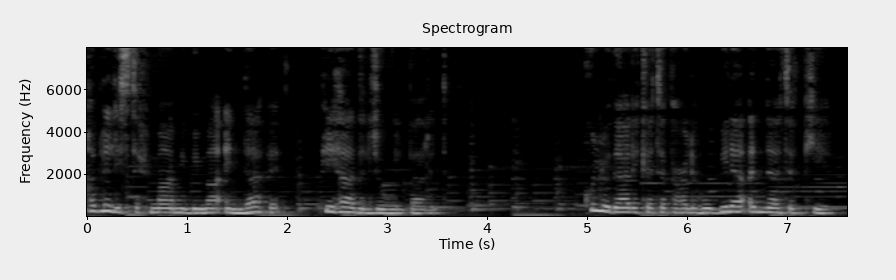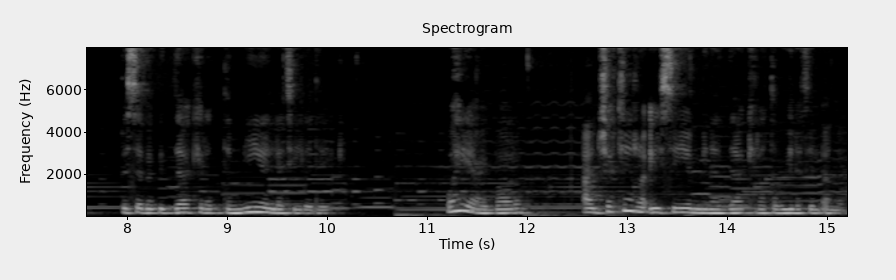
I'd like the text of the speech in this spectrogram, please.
قبل الاستحمام بماء دافئ في هذا الجو البارد. كل ذلك تفعله بلا أدنى تفكير بسبب الذاكرة الضمنيه التي لديك. وهي عبارة عن شكل رئيسي من الذاكرة طويلة الأمد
